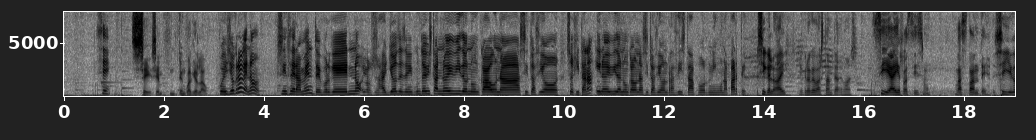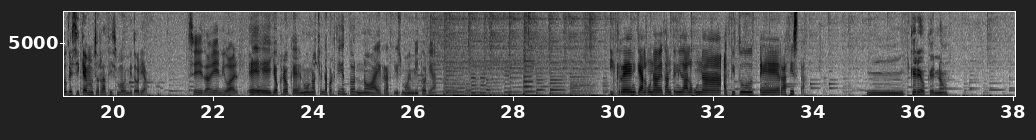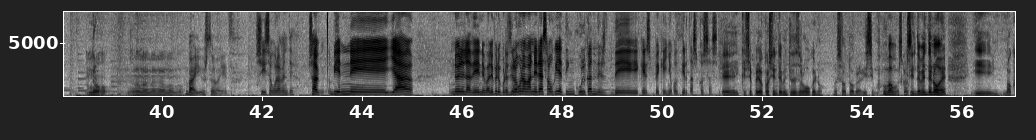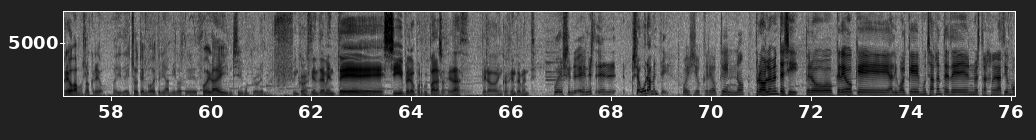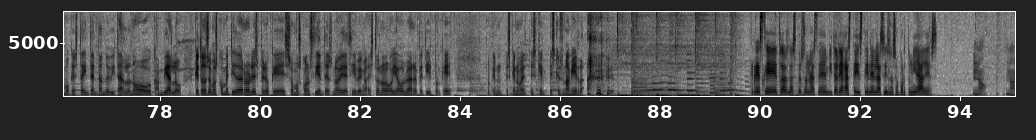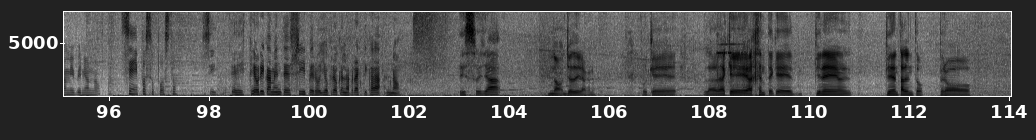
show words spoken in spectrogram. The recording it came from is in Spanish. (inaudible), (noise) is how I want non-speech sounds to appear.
Sí. Sí, sí, en cualquier lado. Pues yo creo que no, sinceramente, porque no, o sea, yo desde mi punto de vista no he vivido nunca una situación, soy gitana y no he vivido nunca una situación racista por ninguna parte. Sí que lo hay, yo creo que bastante además. Sí, hay racismo. Bastante. Sí, yo creo que sí que hay mucho racismo en Vitoria. Sí, también igual. Eh, yo creo que en un 80% no hay racismo en Vitoria. ¿Y creen que alguna vez han tenido alguna actitud eh, racista? Mm, creo que no. No, no, no, no, no, no. no. Bai, uste baiet. Sí, seguramente. O sea, viene ya, no en el ADN, ¿vale? Pero por decirlo de alguna manera es algo que ya te inculcan desde que eres pequeño con ciertas cosas. Eh, que sepa yo conscientemente, desde luego que no. Eso lo tengo clarísimo. (laughs) Vamos, conscientemente no, ¿eh? Y no creo, vamos, no creo. Y de hecho tengo, he tenido amigos de fuera y sin ningún problema. Uf, Inconscientemente eh, sí, pero por culpa de la sociedad. Pero inconscientemente. Pues en, en este- en- seguramente. Pues yo creo que no. Probablemente sí, pero creo que al igual que mucha gente de nuestra generación como que está intentando evitarlo, ¿no? O cambiarlo, que todos hemos cometido errores, pero que somos conscientes, ¿no? Y decir, venga, esto no lo voy a volver a repetir porque porque es que no me- es que es que es una mierda. (laughs) ¿Crees que todas las personas en Vitoria-Gasteiz tienen las mismas oportunidades? No, no, en mi opinión no. Sí, por supuesto. Sí. Eh, teóricamente sí, pero yo creo que en la práctica no. eso ya... No, yo diría que no. Porque la verdad que hay gente que tiene, tiene talento, pero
